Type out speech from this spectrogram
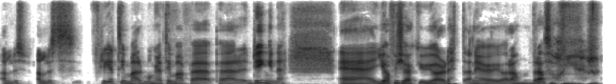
alldeles, alldeles fler timmar, många timmar per, per dygn. Eh, jag försöker ju göra detta när jag gör andra saker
